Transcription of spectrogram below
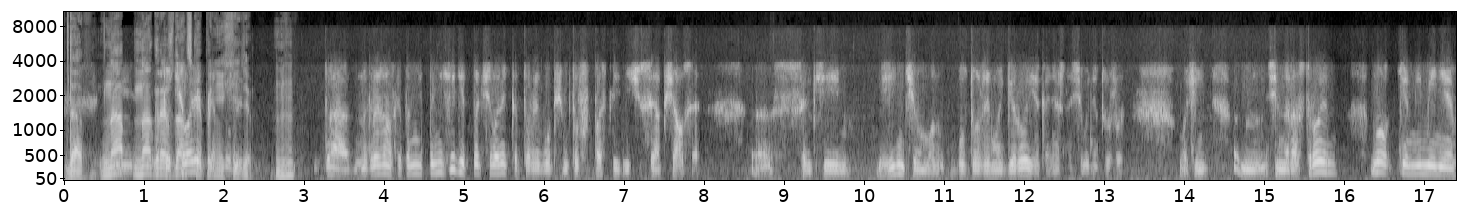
Да, на, и на гражданской человек, панихиде. Который Угу. Да, на гражданской панихиде тот человек, который, в общем-то, в последние часы общался э, с Алексеем Зиничевым, он был тоже мой герой, я, конечно, сегодня тоже очень сильно расстроен. Но, тем не менее,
